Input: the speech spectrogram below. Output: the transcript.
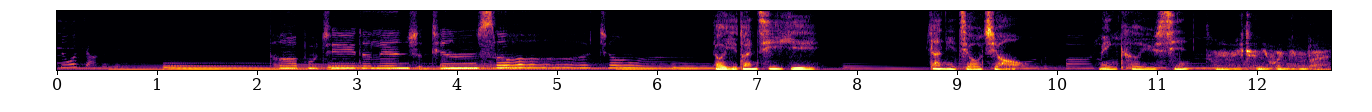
对我讲的每一他不记得脸上天色将晚。有一段记忆，让你久久铭刻于心。总有一天你会明白，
